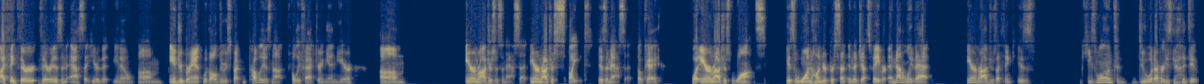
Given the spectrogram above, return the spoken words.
I think there there is an asset here that you know um, Andrew Brandt, with all due respect, probably is not fully factoring in here. Um, Aaron Rodgers is an asset. Aaron Rodgers' spite is an asset. Okay, what Aaron Rodgers wants is 100% in the Jets' favor, and not only that, Aaron Rodgers, I think, is he's willing to do whatever he's got to do.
